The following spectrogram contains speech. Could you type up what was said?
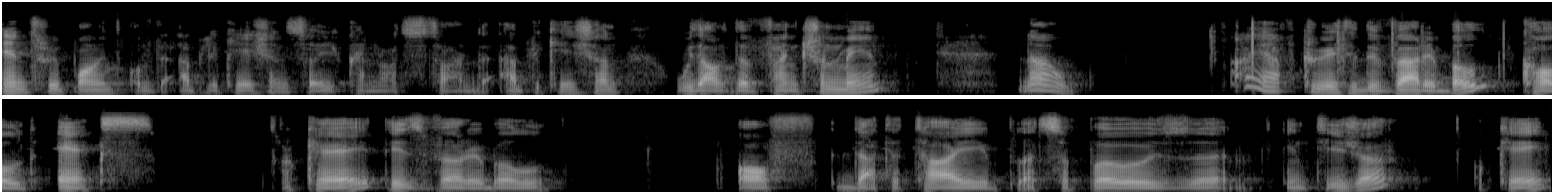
entry point of the application, so you cannot start the application without the function main. Now, I have created a variable called x. Okay, this variable of data type, let's suppose uh, integer, okay,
